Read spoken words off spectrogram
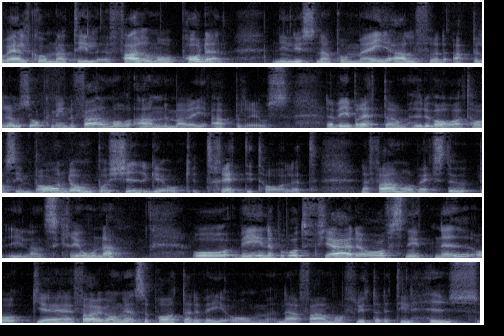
och välkomna till Farmorpodden. Ni lyssnar på mig, Alfred Appelros och min farmor Ann-Marie Appelros. Där vi berättar om hur det var att ha sin barndom på 20 och 30-talet. När farmor växte upp i Landskrona. Och vi är inne på vårt fjärde avsnitt nu och eh, förra gången så pratade vi om när farmor flyttade till hus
